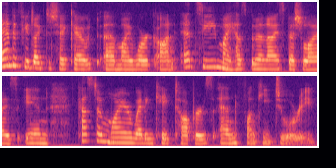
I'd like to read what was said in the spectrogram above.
And if you'd like to check out uh, my work on Etsy, my husband and I specialize in custom wire wedding cake toppers and funky jewelry.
